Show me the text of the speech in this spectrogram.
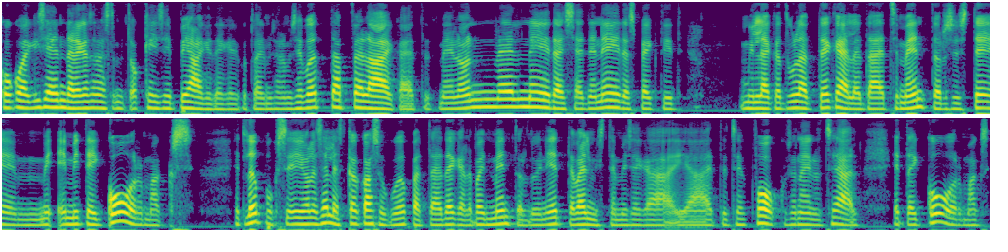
kogu aeg iseendale ka sõnastame, et okei okay,, see ei peagi tegelikult valmis olema, see võtab veel aega, et, et meil on veel need asjad ja need aspektid, millega tuleb tegeleda, et see mentorsüsteem mitte ei koormaks, et lõpuks ei ole sellest ka kasu, kui õpetaja tegeleb ainult mentortunni ettevalmistamisega ja et, et see fookus on ainult seal, et ta ei koormaks,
